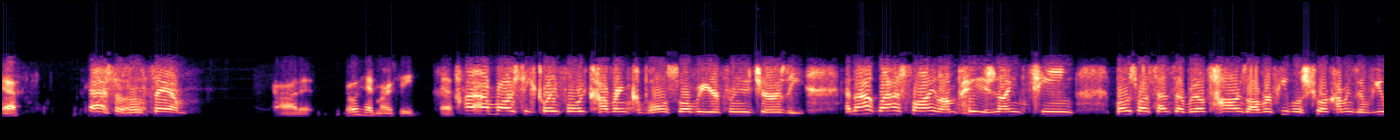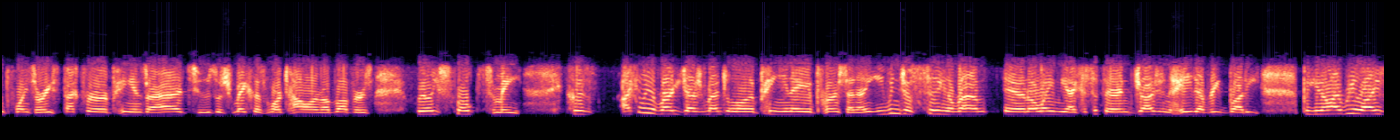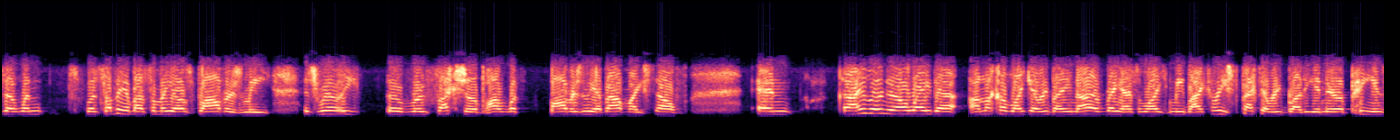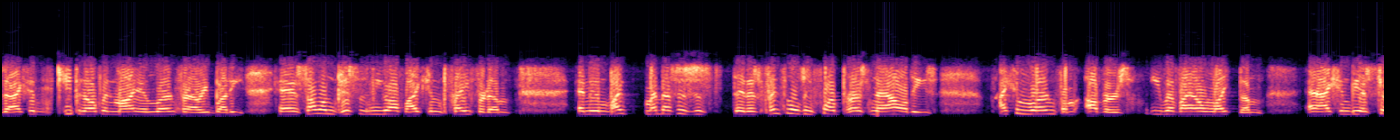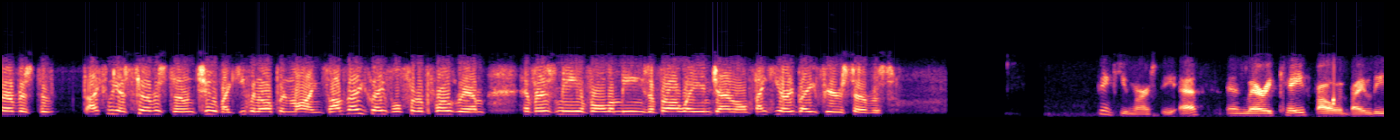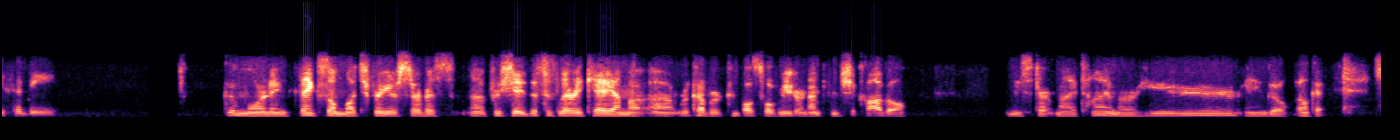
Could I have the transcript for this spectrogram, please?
F. S as in Sam. Got it. Go ahead, Marcy. F. Hi, I'm Marcy, grateful, recovering, compulsive over here from New Jersey. And that last line on page 19, most of us sense that real tolerance over people's shortcomings and viewpoints or respect for their opinions or attitudes, which make us more tolerant of others, really spoke to me. Because I can be a very judgmental and opinionated person. And even just sitting around in an OA meeting, I could sit there and judge and hate everybody. But, you know, I realize that when when something about somebody else bothers me, it's really a reflection upon what bothers me about myself. And I learned in a way that I'm not gonna like everybody. Not everybody has to like me, but I can respect everybody and their opinions. I can keep an open mind and learn from everybody. And if someone pisses me off, I can pray for them. And then my my message is that as principles before personalities, I can learn from others, even if I don't like them, and I can be a service to I can be a service to them too if I keep an open mind. So I'm very grateful for the program and for this meeting and for all the meetings and for OA in general. Thank you everybody for your service. Thank you, Marcy S. And Larry K. followed by Lisa B. Good morning. Thanks so much for your service. I appreciate it. This is Larry K. I'm a, a recovered compulsive reader, and I'm from Chicago. Let me start my timer here and go. Okay.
